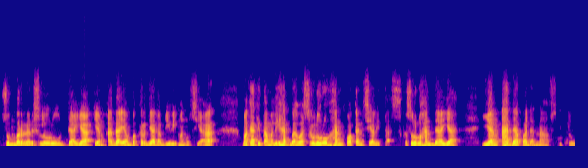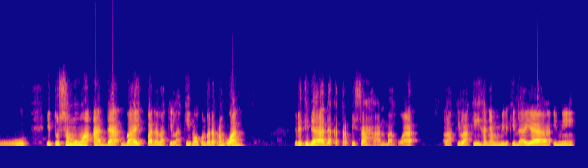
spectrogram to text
sumber dari seluruh daya yang ada yang bekerja dalam diri manusia maka kita melihat bahwa seluruhan potensialitas, keseluruhan daya yang ada pada nafs itu, itu semua ada baik pada laki-laki maupun pada perempuan. Jadi tidak ada keterpisahan bahwa laki-laki hanya memiliki daya ini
